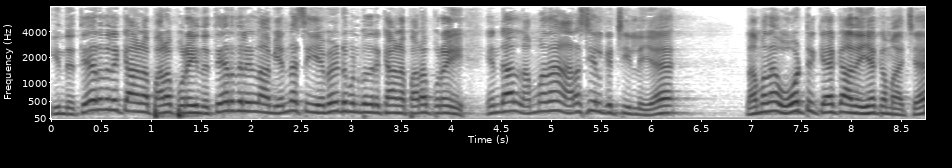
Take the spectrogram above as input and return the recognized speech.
இந்த தேர்தலுக்கான பரப்புரை இந்த தேர்தலில் நாம் என்ன செய்ய வேண்டும் என்பதற்கான பரப்புரை என்றால் நம்ம தான் அரசியல் கட்சி இல்லையே. நம்ம தான் ஓட்டு கேட்காத இயக்கமாச்சே.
